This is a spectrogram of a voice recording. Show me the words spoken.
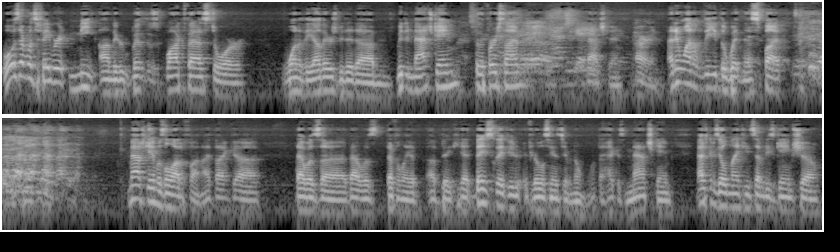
What was everyone's favorite meat on the group? Whether it was Guac Fest or one of the others, we did um, we did match game for the first time. Match game. All right. I didn't want to lead the witness, but match game was a lot of fun. I think uh, that was uh, that was definitely a, a big hit. Basically, if you if you're listening to this, you know what the heck is match game. Match game is the old 1970s game show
